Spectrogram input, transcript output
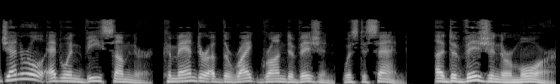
General Edwin V. Sumner, commander of the Right Grand Division, was to send a division or more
